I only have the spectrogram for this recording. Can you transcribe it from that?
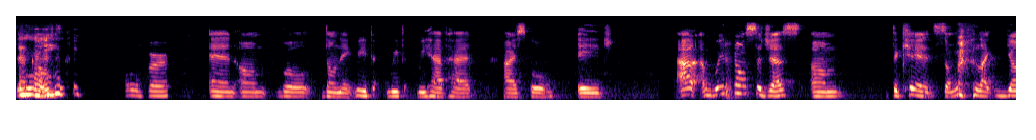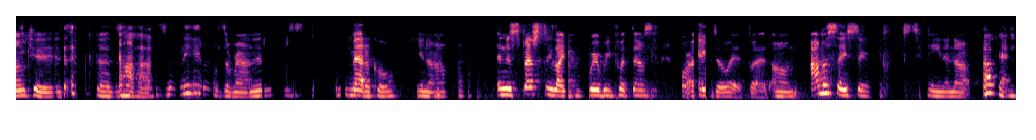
that comes over and um, will donate. We've we've we have had high school age. I, we don't suggest um, the kids, some like young kids, because uh-huh. needles around it. It's medical, you know, and especially like where we put them or they do it. But um, I'm gonna say 16 and up. Okay.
